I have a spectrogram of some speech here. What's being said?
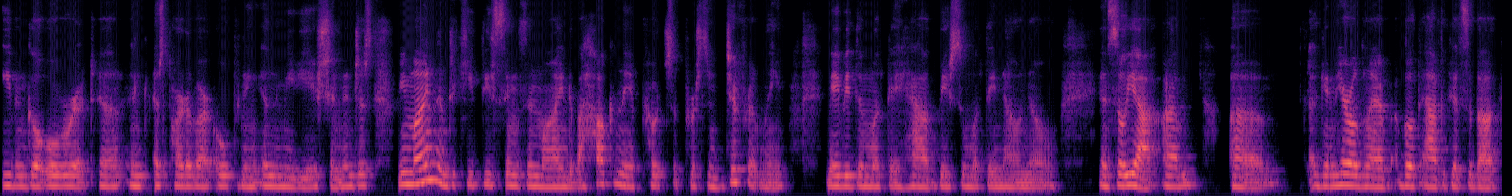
even go over it uh, in, as part of our opening in the mediation and just remind them to keep these things in mind about how can they approach the person differently, maybe than what they have based on what they now know. And so, yeah, um, um, again, Harold and I are both advocates about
